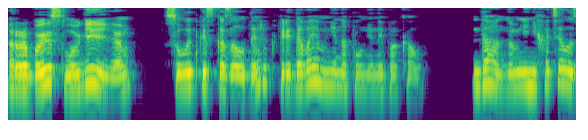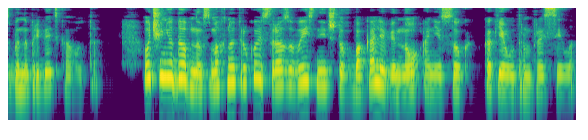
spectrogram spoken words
рабы, слуги и я. С улыбкой сказал Дерек, передавая мне наполненный бокал. Да, но мне не хотелось бы напрягать кого-то. Очень удобно взмахнуть рукой и сразу выяснить, что в бокале вино, а не сок, как я утром просила.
